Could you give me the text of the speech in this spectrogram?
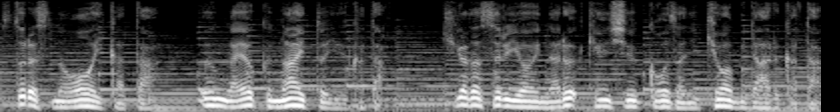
ストレスの多い方運が良くないという方気が出せるようになる研修講座に興味のある方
